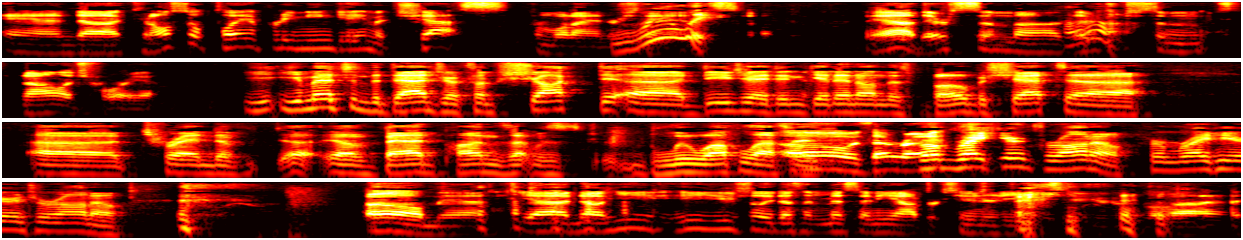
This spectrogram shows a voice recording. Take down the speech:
and uh, can also play a pretty mean game of chess, from what I understand. Really? So, yeah, there's some uh, there's ah. some, some knowledge for you. you. You mentioned the dad jokes. I'm shocked uh, DJ didn't get in on this Bo Bichette uh, uh, trend of uh, of bad puns that was blew up last night. Oh, is that right? From right here in Toronto. From right here in Toronto. Oh man, yeah, no, he he usually doesn't miss any opportunity to uh,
